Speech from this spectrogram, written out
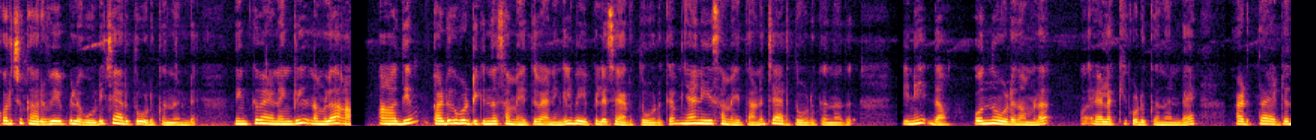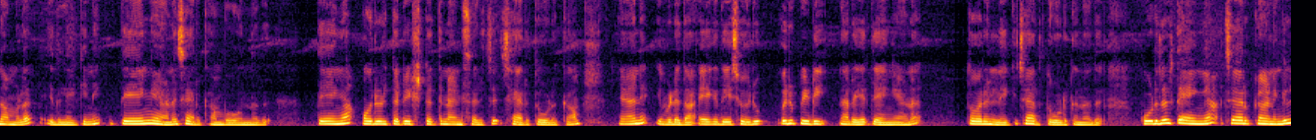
കുറച്ച് കറിവേപ്പില കൂടി ചേർത്ത് കൊടുക്കുന്നുണ്ട്. നിങ്ങൾക്ക് വേണമെങ്കിൽ നമ്മൾ ആദ്യം കടുക് പൊട്ടിക്കുന്ന സമയത്ത് വേണമെങ്കിൽ വേപ്പില ചേർത്ത് കൊടുക്കാം. ഞാൻ ഈ സമയത്താണ് ചേർത്ത് കൊടുക്കുന്നത്. ഇനി ഇതാ ഒന്നുകൂടെ നമ്മൾ ഇളക്കി കൊടുക്കുന്നുണ്ട്. അടുത്തതായിട്ട് നമ്മൾ ഇതിലേക്ക് ഇനി തേങ്ങയാണ് ചേർക്കാൻ പോകുന്നത്. തേങ്ങ ഓരോരുത്തരുടെ ഇഷ്ടത്തിനനുസരിച്ച് ചേർത്ത് കൊടുക്കാം. ഞാൻ ഇവിടെ ദാ ഏകദേശം ഒരു ഒരു പിടി നിറയെ തേങ്ങയാണ് തോരനിലേക്ക് ചേർത്ത് കൊടുക്കുന്നത്. കൂടുതൽ തേങ്ങ ചേർക്കുകയാണെങ്കിൽ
